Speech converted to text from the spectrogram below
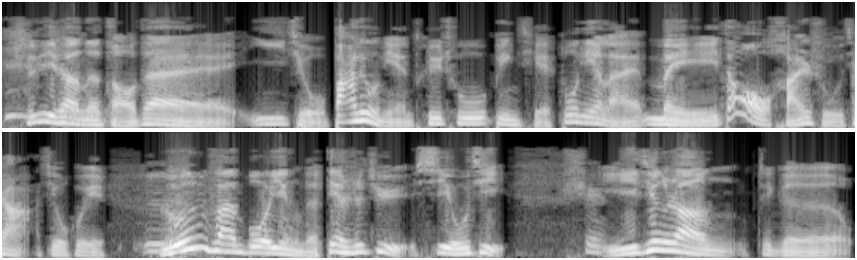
实际上呢，早在一九八六年推出，并且多年来每到寒暑假就会轮番播映的电视剧《西游记》，是已经让这个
